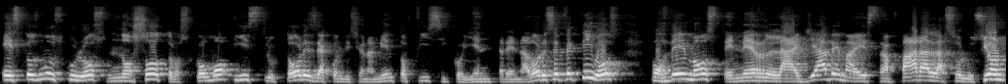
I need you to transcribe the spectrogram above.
estos músculos, nosotros como instructores de acondicionamiento físico y entrenadores efectivos, podemos tener la llave maestra para la solución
